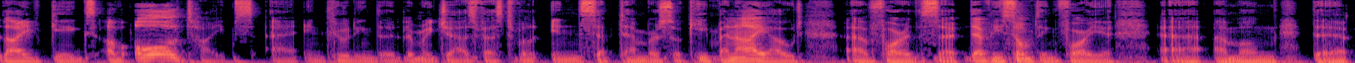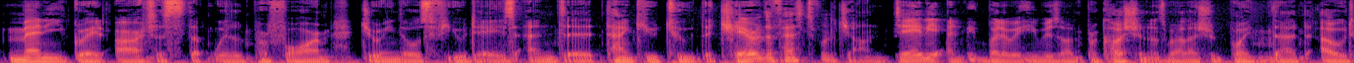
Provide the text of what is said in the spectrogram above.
live gigs of all types, uh, including the Limerick Jazz Festival in September. So keep an eye out uh, for this. Uh, definitely something for you uh, among the many great artists that will perform during those few days. And uh, thank you to the chair of the festival, John Daly. And by the way, he was on percussion as well. I should point that out.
